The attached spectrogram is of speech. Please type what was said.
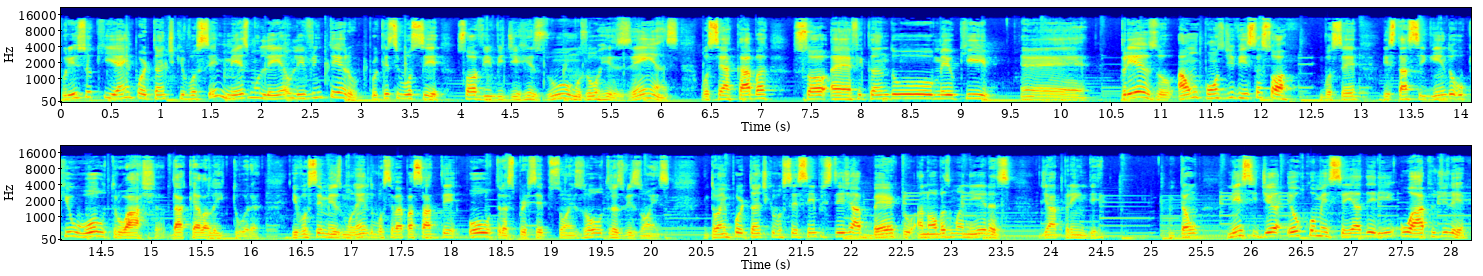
Por isso que é importante que você mesmo leia o livro inteiro, porque se você só vive de resumos ou resenhas, você acaba só é, ficando meio que é, preso a um ponto de vista só. Você está seguindo o que o outro acha daquela leitura. E você mesmo lendo, você vai passar a ter outras percepções, outras visões. Então é importante que você sempre esteja aberto a novas maneiras de aprender. Então, nesse dia eu comecei a aderir o hábito de ler.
